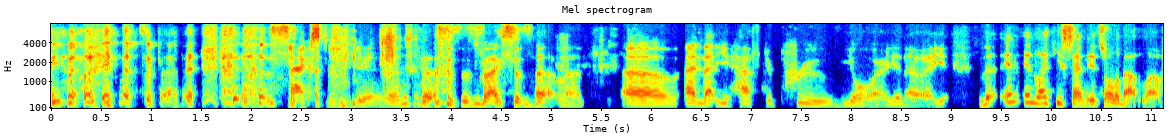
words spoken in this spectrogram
you know, that's about it. Facts. yeah, that's as facts as that, man. Um, and that you have to prove your, you know, you, and, and, like you said, it's all about love.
